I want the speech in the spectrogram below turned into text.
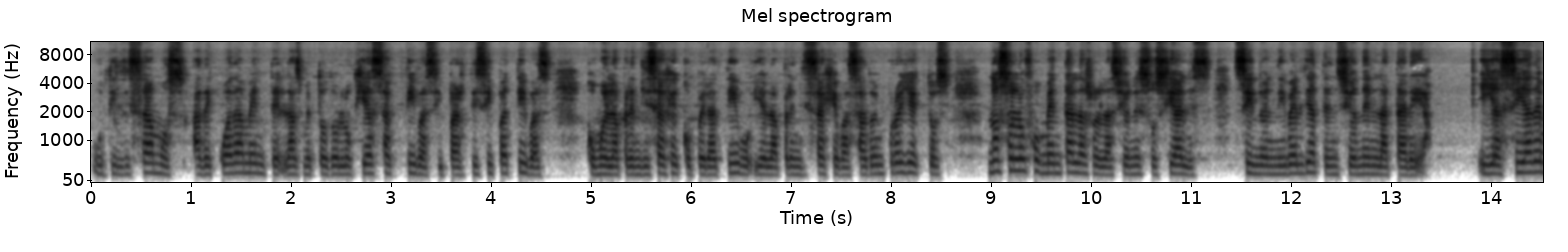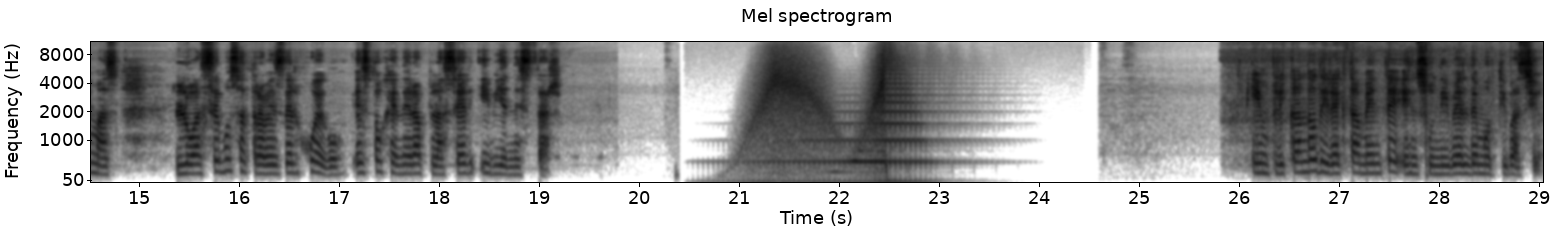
utilizamos adecuadamente las metodologías activas y participativas, como el aprendizaje cooperativo y el aprendizaje basado en proyectos, no solo fomenta las relaciones sociales, sino el nivel de atención en la tarea. Y así además lo hacemos a través del juego, esto genera placer y bienestar implicando directamente en su nivel de motivación.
